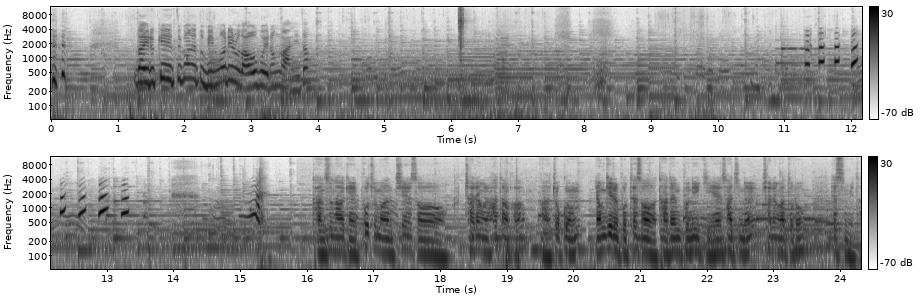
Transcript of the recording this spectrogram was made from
나 이렇게 찍어내도 밑머리로 나오고 이런 거 아니죠? 단순하게 포즈만 취해서 촬영을 하다가 아, 조금 연기를 보태서 다른 분위기의 사진을 촬영하도록 했습니다.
